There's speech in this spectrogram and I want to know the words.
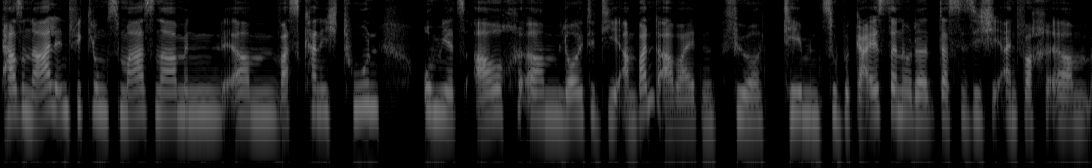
Personalentwicklungsmaßnahmen, ähm, was kann ich tun, um jetzt auch ähm, Leute, die am Band arbeiten, für Themen zu begeistern oder dass sie sich einfach ähm,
